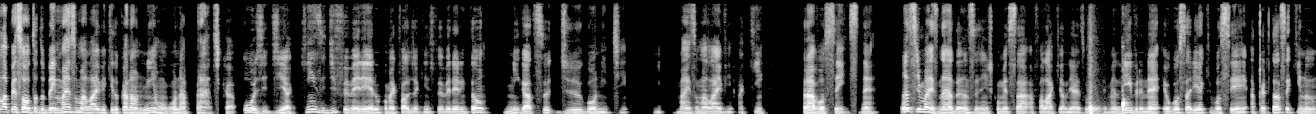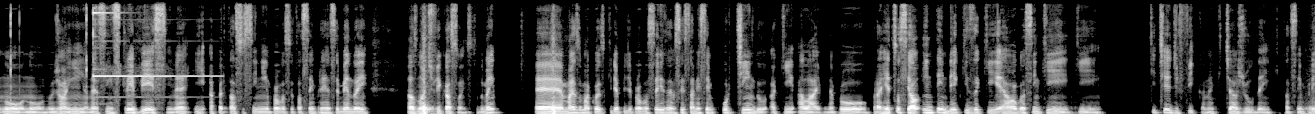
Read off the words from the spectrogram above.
Fala pessoal, tudo bem? Mais uma live aqui do canal Nihongo na Prática. Hoje, dia 15 de fevereiro. Como é que fala dia 15 de fevereiro então? Nigatsu Jugonichi. E mais uma live aqui para vocês, né? Antes de mais nada, antes da gente começar a falar que, aliás, o tema é livre, né? Eu gostaria que você apertasse aqui no, no, no, no joinha, né? Se inscrevesse, né? E apertasse o sininho para você estar tá sempre recebendo aí as notificações, tudo bem? É, mais uma coisa que eu queria pedir para vocês é vocês estarem sempre curtindo aqui a live, né? Para a rede social entender que isso aqui é algo assim que, que, que te edifica, né? Que te ajuda aí, que está sempre...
